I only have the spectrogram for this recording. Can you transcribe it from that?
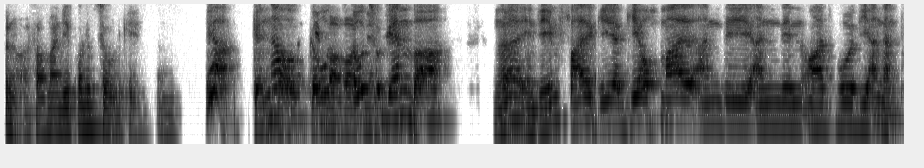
Genau, einfach mal in die Produktion gehen. Ja, genau. Go, go to Gemba. Ne, in dem Fall geh, geh auch mal an, die, an den Ort, wo die anderen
